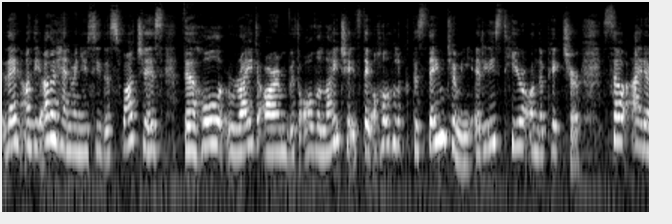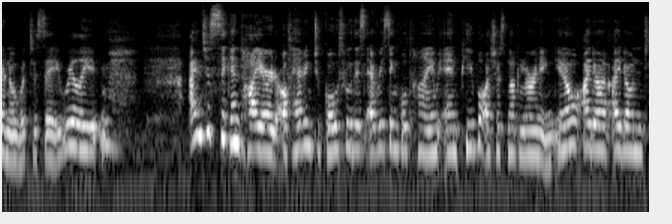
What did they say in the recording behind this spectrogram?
Then on the other hand, when you see the swatches, the whole right arm with all the light shades, they all look the same to me, at least here on the picture. So I don't know what to say, really. I'm just sick and tired of having to go through this every single time and people are just not learning. You know, I don't, I don't,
